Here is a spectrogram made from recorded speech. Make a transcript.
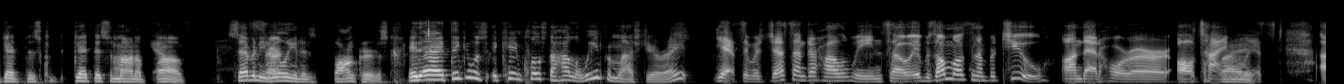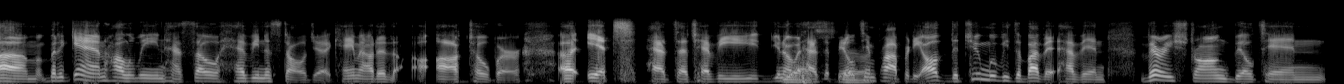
get this get this oh, amount of yeah. love. Seventy million is bonkers. And I think it was it came close to Halloween from last year, right? Yes, it was just under Halloween, so it was almost number two on that horror all-time right. list. Um, but again, Halloween has so heavy nostalgia. It came out in uh, October. Uh, it had such heavy, you know, yes, it has a built-in yeah. property. All the two movies above it have been very strong built-in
